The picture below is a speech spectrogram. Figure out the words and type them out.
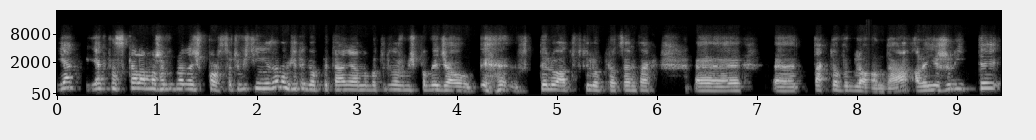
jak, jak ta skala może wyglądać w Polsce? Oczywiście nie zadam się tego pytania, no bo trudno, żebyś powiedział w tylu, a w tylu procentach e, e, tak to wygląda, ale jeżeli ty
